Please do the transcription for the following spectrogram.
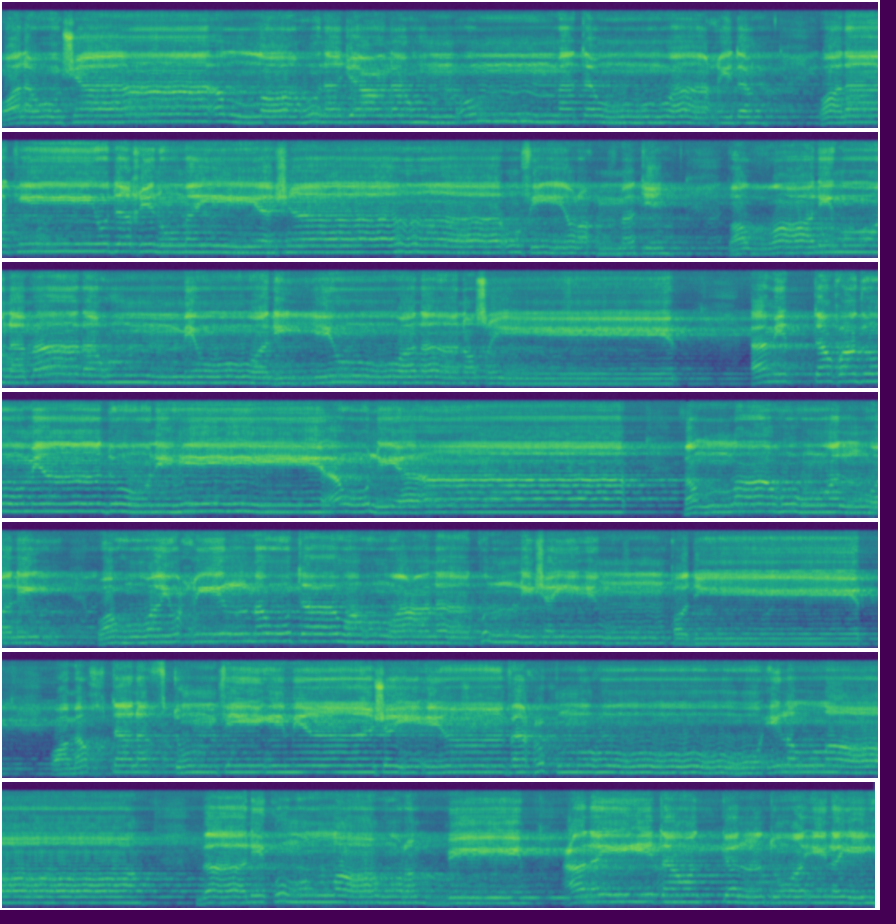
ولو شاء الله لجعلهم أمة واحدة ولكن يدخل من يشاء في رحمته فالظالمون ما لهم من ولي ولا نصير أم اتخذوا من دونه يحيي الموتى وهو على كل شيء قدير. وما اختلفتم فيه من شيء فحكمه إلى الله. ذلكم الله ربي. عليه توكلت وإليه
